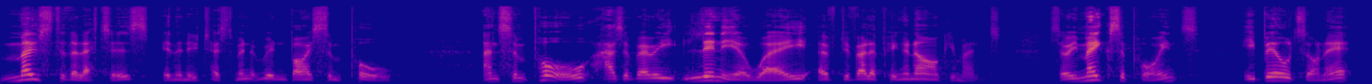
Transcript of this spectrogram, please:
most of the letters in the New Testament are written by St. Paul. And St. Paul has a very linear way of developing an argument. So he makes a point, he builds on it,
